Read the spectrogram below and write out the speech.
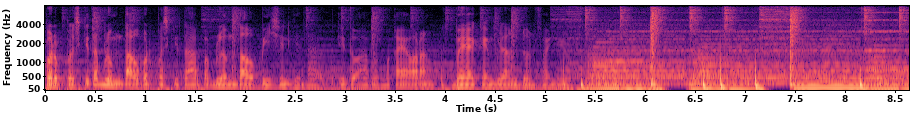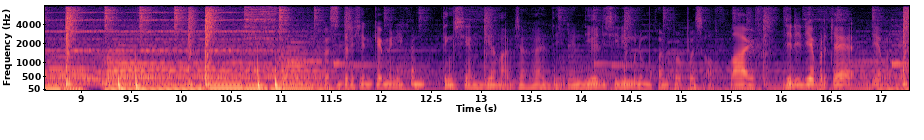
purpose kita belum tahu purpose kita apa belum tahu passion kita itu apa. Makanya orang banyak yang bilang don't find your concentration camp ini kan things yang dia nggak bisa ganti dan dia di sini menemukan purpose of life. Jadi dia percaya dia percaya.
